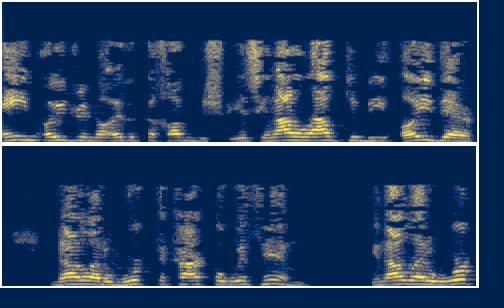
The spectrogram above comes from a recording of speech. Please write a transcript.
Ein Oidrim Oiv Kachav B'Shviyas. You're not allowed to be Oider. You're not allowed to work the karka with him. You're not allowed to work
